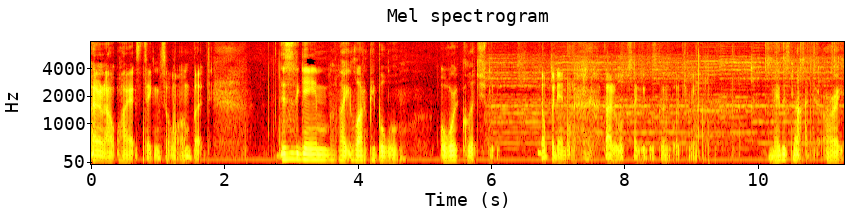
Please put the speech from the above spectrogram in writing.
I don't know why it's taking so long, but this is the game, like, a lot of people will, or glitched me. Nope, it didn't. I thought it looks like it was gonna glitch me. Maybe it's not. Alright.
